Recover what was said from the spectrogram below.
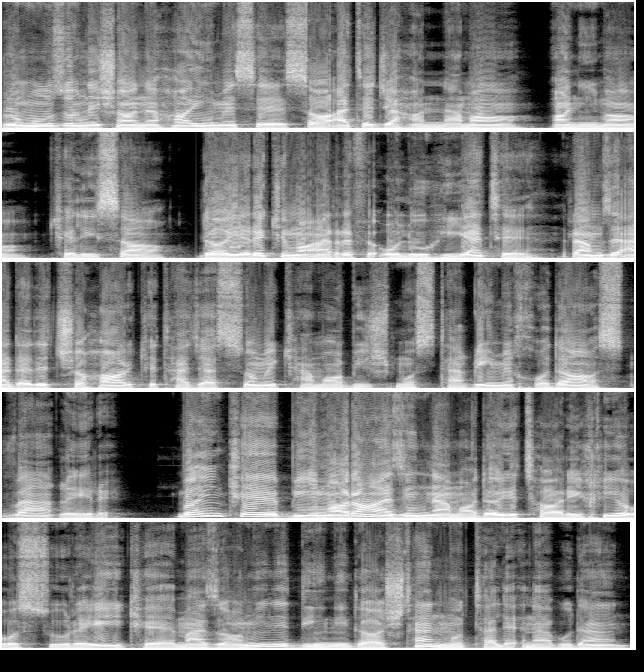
رموز و نشانه هایی مثل ساعت جهان نما، آنیما، کلیسا دایره که معرف الوهیت رمز عدد چهار که تجسم کمابیش مستقیم خداست و غیره. با اینکه بیمارا از این نمادای تاریخی و اسطوره‌ای که مزامین دینی داشتن مطلع نبودن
